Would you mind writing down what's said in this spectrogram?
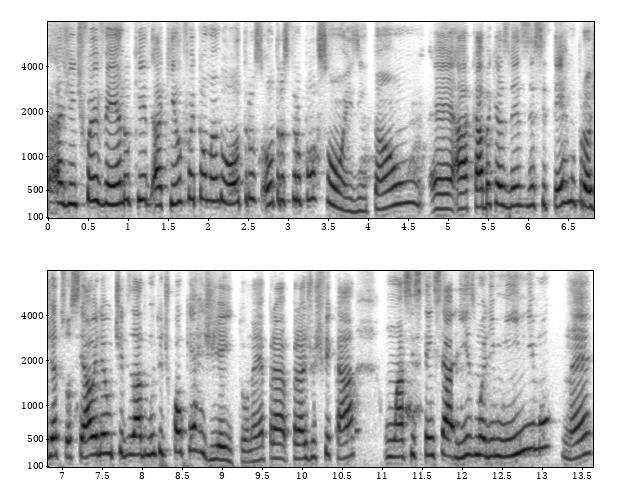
a gente foi vendo que aquilo foi tomando outros, outras proporções. Então, é, acaba que às vezes esse termo projeto social ele é utilizado muito de qualquer jeito, né, para justificar um assistencialismo ali mínimo, né,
